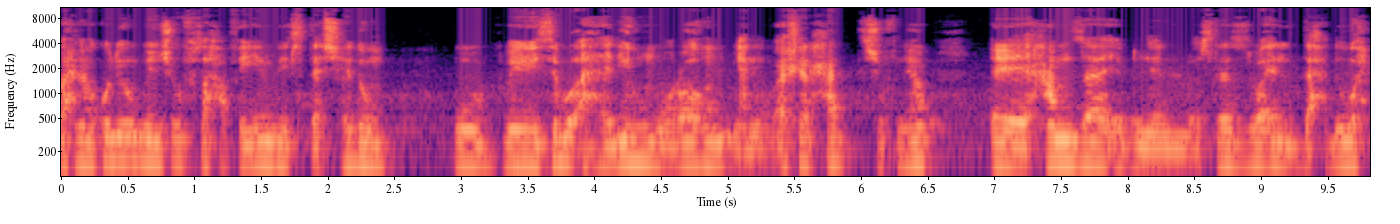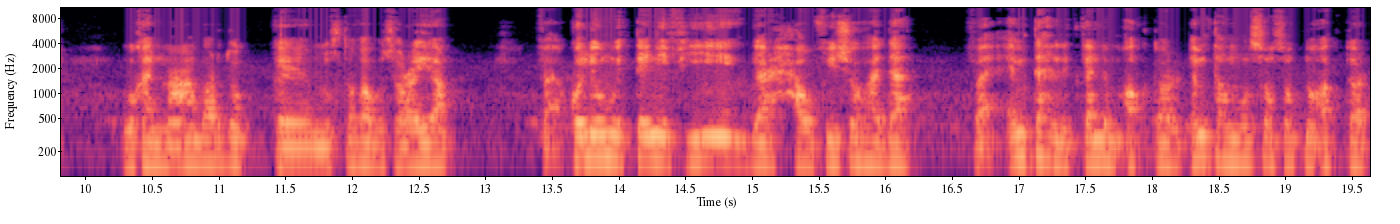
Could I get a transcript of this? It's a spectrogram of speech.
وإحنا كل يوم بنشوف صحفيين بيستشهدوا. وبيسيبوا أهاليهم وراهم. يعني وآخر حد شفناه آه، حمزة ابن الأستاذ وائل الدحدوح وكان معاه برضو مصطفى أبو سرية. فكل يوم والتاني في جرحى وفي شهداء. فإمتى هنتكلم أكتر؟ إمتى هنوصل صوتنا أكتر؟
